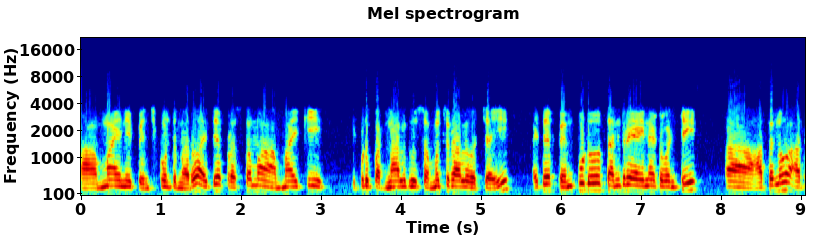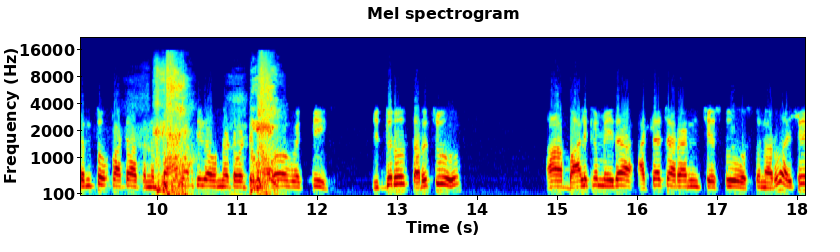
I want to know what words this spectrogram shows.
ఆ అమ్మాయిని పెంచుకుంటున్నారు. అయితే ప్రస్తుతం ఆ అమ్మాయికి ఇప్పుడు పద్నాలుగు సంవత్సరాలు వచ్చాయి. అయితే పెంపుడు తండ్రి అయినటువంటి ఆ, అతను అతనితో పాటు అతను బామర్దిగా ఉన్నటువంటి మరో వ్యక్తి ఇద్దరు తరచూ ఆ బాలిక మీద అత్యాచారాన్ని చేస్తూ వస్తున్నారు. అయితే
